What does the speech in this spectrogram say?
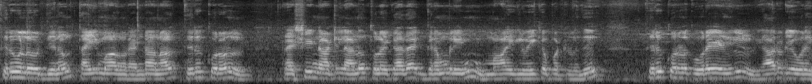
திருவள்ளுவர் தினம் தை மாதம் ரெண்டாம் நாள் திருக்குறள் ரஷ்ய நாட்டில் அணு துளைக்காத கிரம்லின் மாளிகையில் வைக்கப்பட்டுள்ளது. திருக்குறளுக்கு உரை யாருடைய உரை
